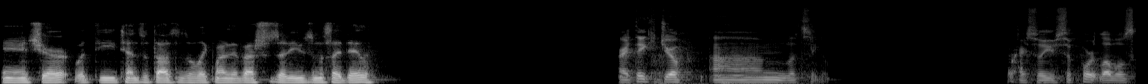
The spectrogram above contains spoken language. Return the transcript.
and share it with the tens of thousands of like-minded investors that are using the site daily. All right, thank you, Joe. Um, let's see. All right, so your support levels,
